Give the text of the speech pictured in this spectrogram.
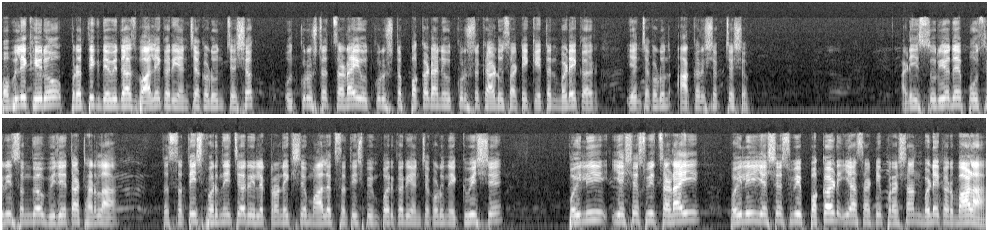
पब्लिक हिरो प्रतीक देवीदास बालेकर यांच्याकडून चषक उत्कृष्ट चढाई उत्कृष्ट पकड आणि उत्कृष्ट खेळाडूसाठी केतन बडेकर यांच्याकडून आकर्षक चषक. आणि सूर्योदय पोसरी संघ विजेता ठरला तर सतीश फर्निचर इलेक्ट्रॉनिक्सचे मालक सतीश पिंपरकर यांच्याकडून एकवीसशे. पहिली यशस्वी चढाई पहिली यशस्वी पकड यासाठी प्रशांत बडेकर बाळा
